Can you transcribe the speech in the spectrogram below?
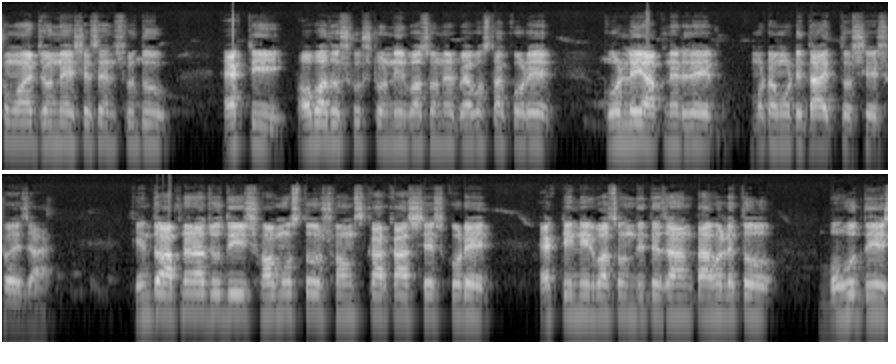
সময়ের জন্য এসেছেন শুধু একটি অবাধ সুষ্ঠু নির্বাচনের ব্যবস্থা করে, করলেই আপনাদের মোটামুটি দায়িত্ব শেষ হয়ে যায়। কিন্তু আপনারা যদি সমস্ত সংস্কার কাজ শেষ করে একটি নির্বাচন দিতে যান, তাহলে তো বহু দেশ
